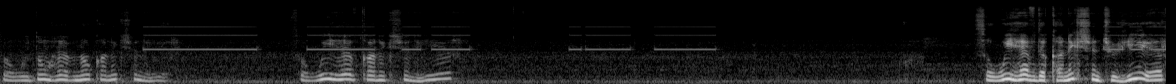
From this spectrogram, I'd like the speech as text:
So we don't have no connection here. So we have connection here. So we have the connection to here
